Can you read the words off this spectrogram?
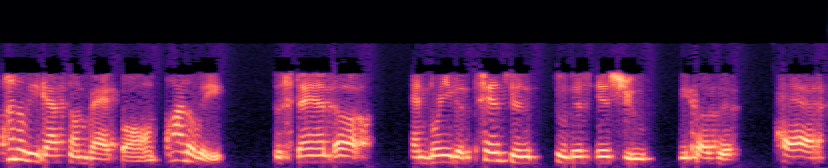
finally got some backbone. Finally, to stand up and bring attention to this issue because it's past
